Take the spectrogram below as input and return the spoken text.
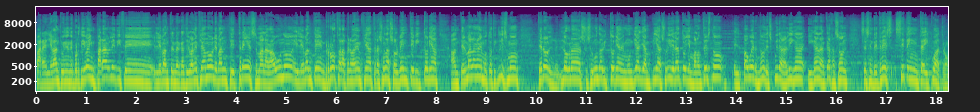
para el Levante Unión Deportiva, imparable, dice Levante el Mercantil Valenciano, Levante 3, Málaga 1, el Levante roza la permanencia tras una solvente victoria ante el Málaga en motociclismo. Terol logra su segunda victoria en el Mundial y amplía su liderato y en baloncesto el Power no descuida la liga y gana el Cajasol 63-74.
